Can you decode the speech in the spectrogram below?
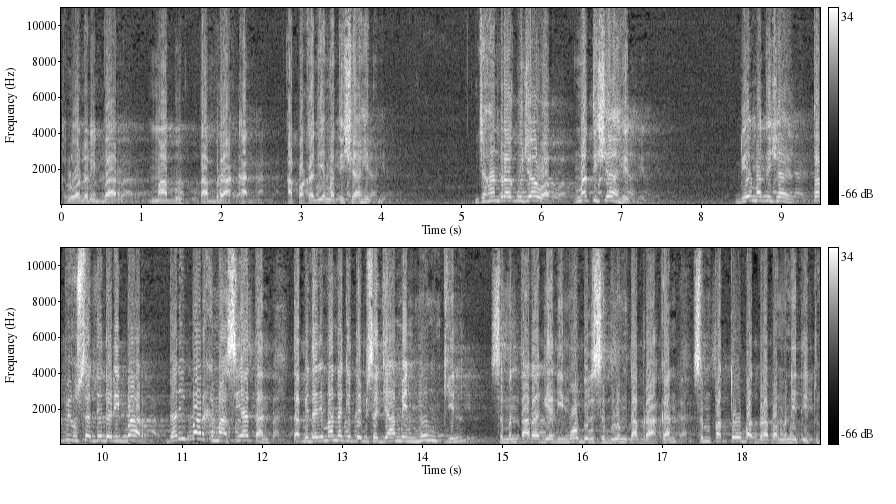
keluar dari bar, mabuk, tabrakan. Apakah dia mati syahid? Jangan ragu jawab, mati syahid. Dia mati syahid. Tapi Ustaz dia dari bar, dari bar kemaksiatan. Tapi dari mana kita bisa jamin mungkin sementara dia di mobil sebelum tabrakan sempat tobat berapa menit itu?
